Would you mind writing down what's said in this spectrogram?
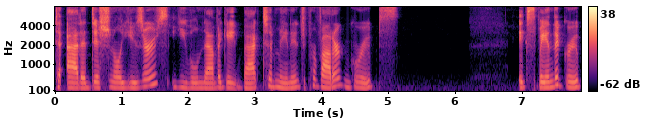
To add additional users, you will navigate back to Manage Provider Groups. Expand the group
